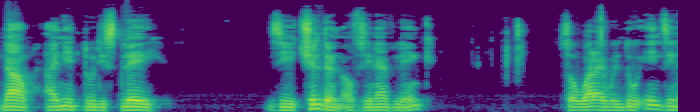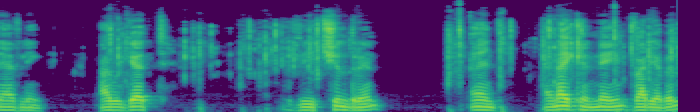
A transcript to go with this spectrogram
Now I need to display the children of the nav link. So what I will do in the nav link I will get the children and an icon name variable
